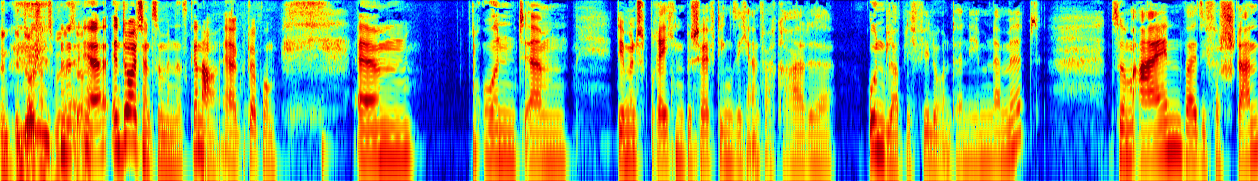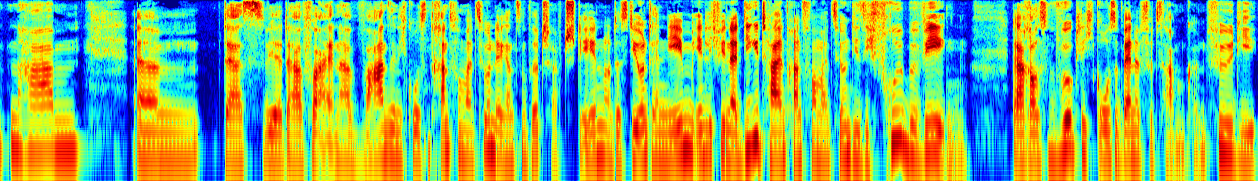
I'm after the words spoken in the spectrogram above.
In, in Deutschland zumindest. Ja. ja, in Deutschland zumindest, genau. Ja, guter Punkt. Ähm, und ähm, dementsprechend beschäftigen sich einfach gerade unglaublich viele Unternehmen damit. Zum einen, weil sie verstanden haben, ähm, dass wir da vor einer wahnsinnig großen Transformation der ganzen Wirtschaft stehen und dass die Unternehmen, ähnlich wie in einer digitalen Transformation, die sich früh bewegen, daraus wirklich große Benefits haben können für die,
